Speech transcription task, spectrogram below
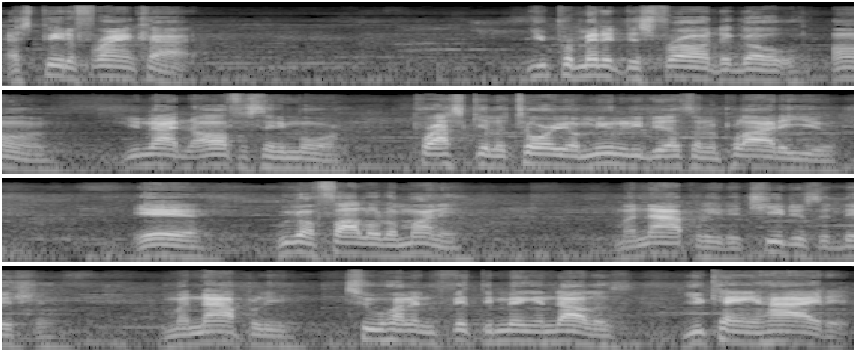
That's Peter Franchot. You permitted this fraud to go on. You're not in office anymore. Prosecutorial immunity doesn't apply to you. Yeah, we're going to follow the money. Monopoly, the Cheaters Edition. Monopoly, $250 million. You can't hide it.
